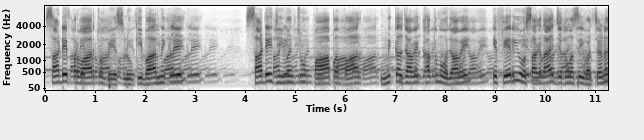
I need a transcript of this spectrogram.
ਸਾਡੇ ਪਰਿਵਾਰ ਚੋਂ ਬੇਸਲੂਕੀ ਬਾਹਰ ਨਿਕਲੇ ਸਾਡੇ ਜੀਵਨ ਚੋਂ ਪਾਪ ਬਾਹਰ ਨਿਕਲ ਜਾਵੇ ਖਤਮ ਹੋ ਜਾਵੇ ਇਹ ਫੇਰ ਹੀ ਹੋ ਸਕਦਾ ਹੈ ਜਦੋਂ ਅਸੀਂ ਵਚਨ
